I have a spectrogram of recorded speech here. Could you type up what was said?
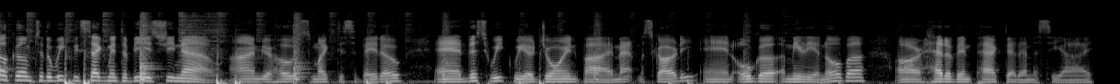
welcome to the weekly segment of ESG Now. I'm your host, Mike Disabato, and this week we are joined by Matt Moscardi and Olga Emelianova, our head of impact at MSCI,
